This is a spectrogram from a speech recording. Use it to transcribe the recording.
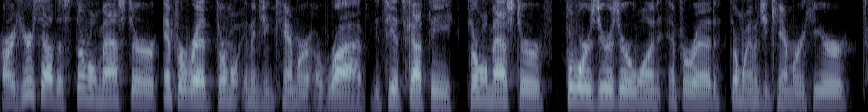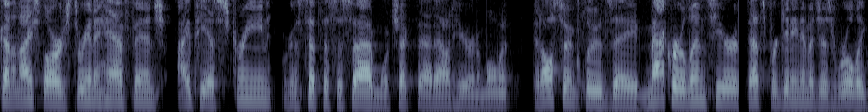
All right, here's how this ThermalMaster infrared thermal imaging camera arrived. You can see it's got the ThermalMaster Thor001 infrared thermal imaging camera here. It's got a nice large three and a half inch IPS screen. We're gonna set this aside and we'll check that out here in a moment. It also includes a macro lens here. That's for getting images really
